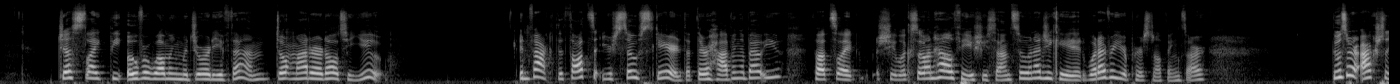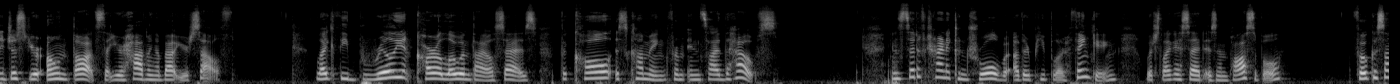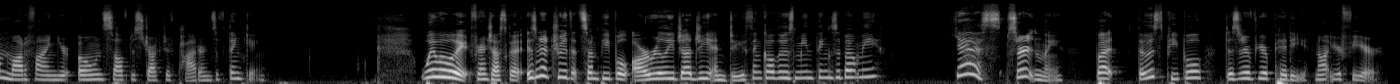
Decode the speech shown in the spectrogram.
just like the overwhelming majority of them don't matter at all to you. In fact, the thoughts that you're so scared that they're having about you, thoughts like, she looks so unhealthy, she sounds so uneducated, whatever your personal things are, those are actually just your own thoughts that you're having about yourself. Like the brilliant Kara Loewentheil says, the call is coming from inside the house. Instead of trying to control what other people are thinking, which, like I said, is impossible, focus on modifying your own self destructive patterns of thinking. Wait, wait, wait, Francesca, isn't it true that some people are really judgy and do think all those mean things about me? Yes, certainly. But those people deserve your pity, not your fear.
